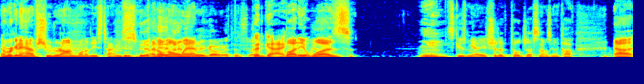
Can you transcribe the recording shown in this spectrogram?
and we're gonna have Shooter on one of these times. I don't know I know where you're when, going with this. Good guy. but it was. excuse me, I should have told Justin I was gonna cough. Uh,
